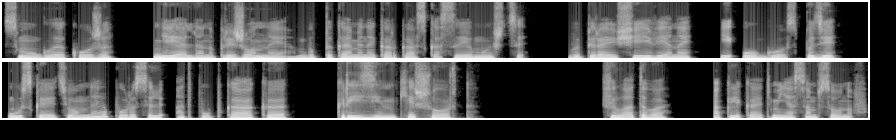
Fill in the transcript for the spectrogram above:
Смуглая кожа, нереально напряженные, будто каменный каркас косые мышцы, выпирающие вены и, о господи, Узкая темная поросль от пупка к... к резинке шорт. «Филатова?» — окликает меня Самсонов.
